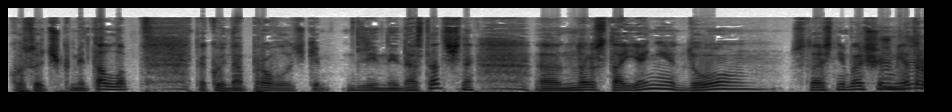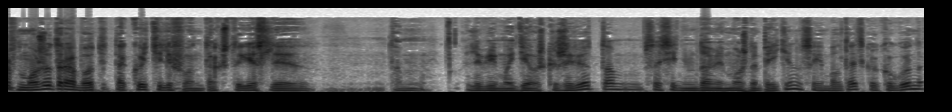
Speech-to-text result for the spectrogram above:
кусочек металла, такой на проволочке, длинный достаточно, э, на расстоянии до 100 с небольшим Мгм. метров может работать такой телефон. Так что если там любимая девушка живет там в соседнем доме, можно перекинуться и болтать сколько угодно.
